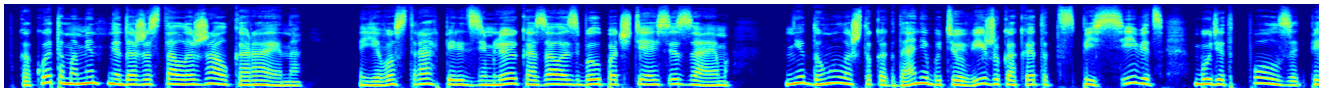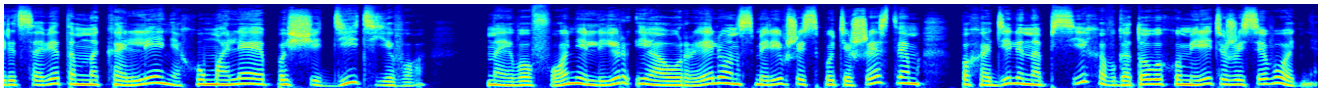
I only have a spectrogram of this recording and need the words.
В какой-то момент мне даже стало жалко Райана. Его страх перед землей, казалось, был почти осязаем. Не думала, что когда-нибудь увижу, как этот спесивец будет ползать перед советом на коленях, умоляя пощадить его — на его фоне Лир и Аурелион, смирившись с путешествием, походили на психов, готовых умереть уже сегодня.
